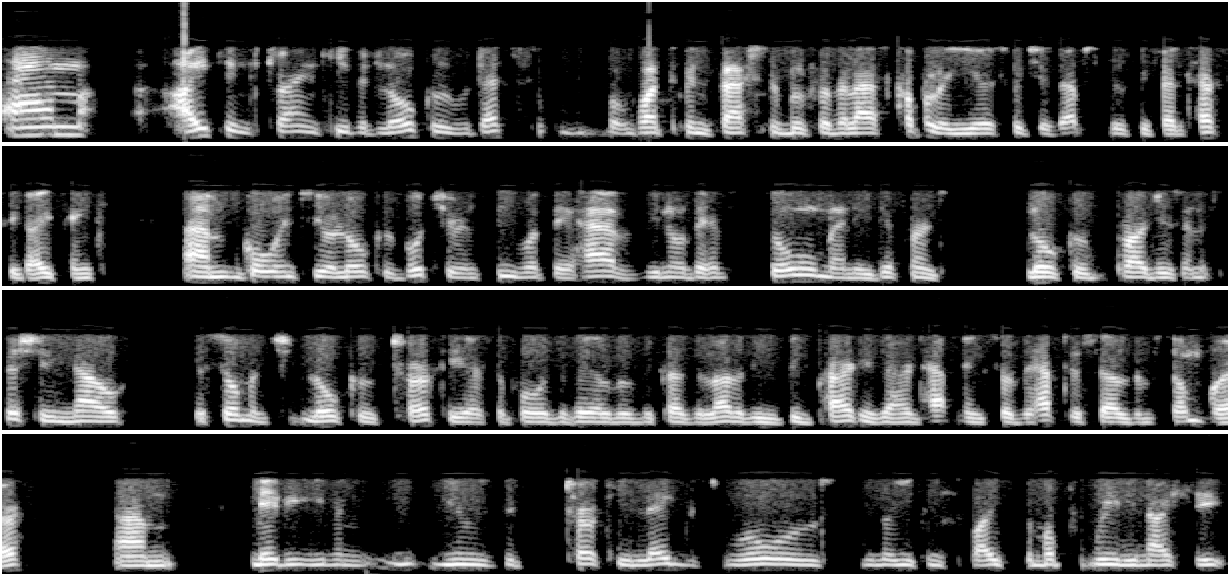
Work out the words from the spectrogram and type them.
Um, I think try and keep it local. That's what's been fashionable for the last couple of years, which is absolutely fantastic. I think um, go into your local butcher and see what they have. You know, they have so many different local produce, and especially now there's so much local turkey, I suppose, available because a lot of these big parties aren't happening, so they have to sell them somewhere. Um, maybe even use the turkey legs rolled. You know, you can spice them up really nicely.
